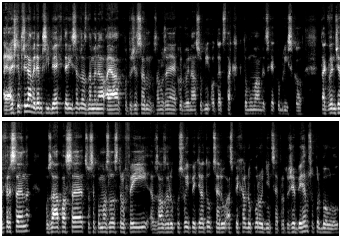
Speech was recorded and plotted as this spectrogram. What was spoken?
A já ještě přidám jeden příběh, který jsem zaznamenal a já, protože jsem samozřejmě jako dvojnásobný otec, tak k tomu mám vždycky jako blízko. Tak Van Jefferson po zápase, co se pomazl z trofejí, vzal za ruku svoji pětiletou dceru a spěchal do porodnice, protože během Super Bowlu uh,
